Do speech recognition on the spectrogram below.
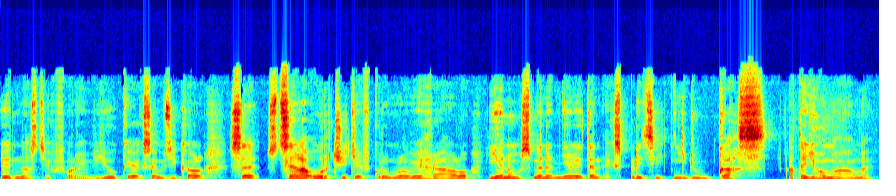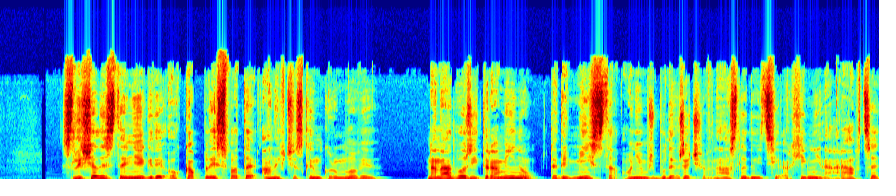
jedna z těch forem výuky, jak jsem říkal, se zcela určitě v Krumlově hrálo, jenom jsme neměli ten explicitní důkaz. A teď ho máme. Slyšeli jste někdy o kapli svatéAny v Českém Krumlově? Na nádvoří Tramínu, tedy místa, o němž bude řeč v následující archivní nahrávce,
